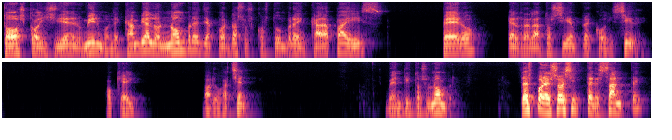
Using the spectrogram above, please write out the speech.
todos coinciden en lo mismo. Le cambian los nombres de acuerdo a sus costumbres en cada país, pero el relato siempre coincide. ¿Ok? Baruch Bendito su nombre. Entonces, por eso es interesante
